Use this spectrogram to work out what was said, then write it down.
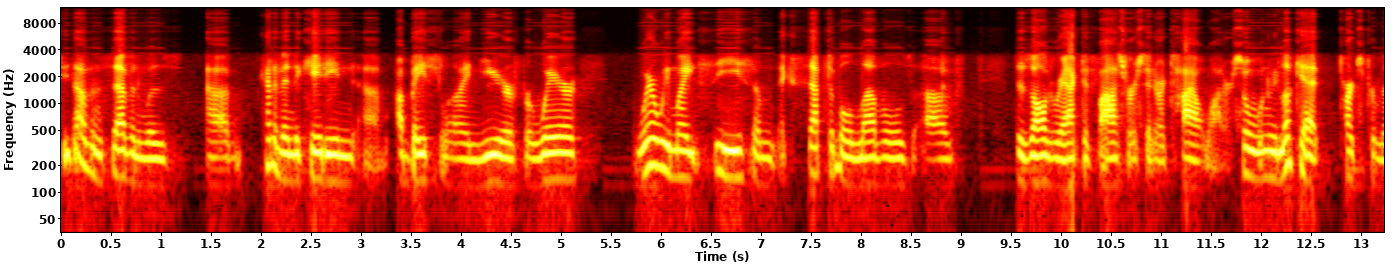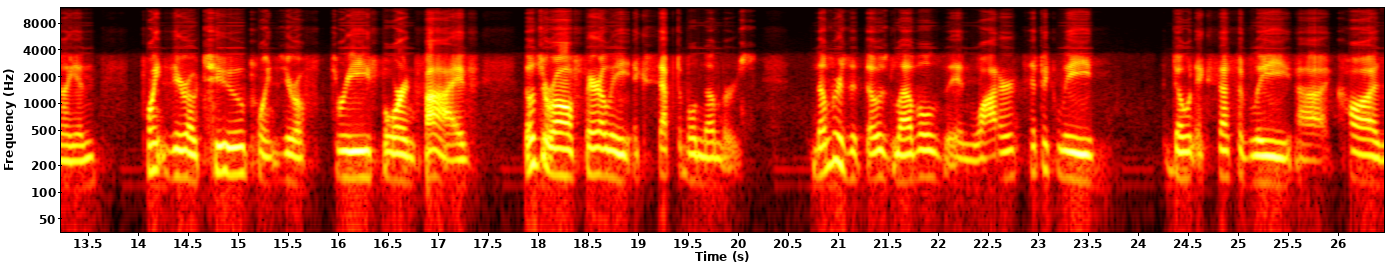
2007 was uh, kind of indicating uh, a baseline year for where, where we might see some acceptable levels of dissolved reactive phosphorus in our tile water. So when we look at parts per million, 0.02, 0.03, 4, and 5, those are all fairly acceptable numbers. Numbers at those levels in water typically don't excessively uh, cause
